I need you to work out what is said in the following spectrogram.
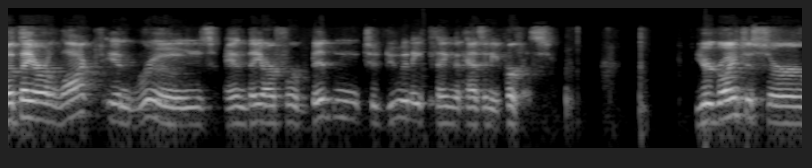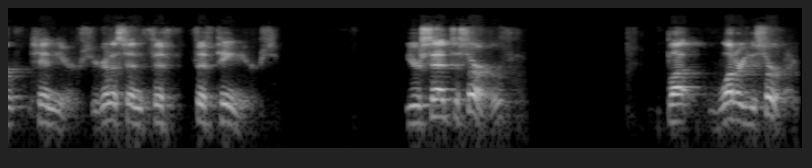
but they are locked in rooms and they are forbidden to do anything that has any purpose. You're going to serve 10 years, you're going to send 15 years. You're said to serve, but what are you serving?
